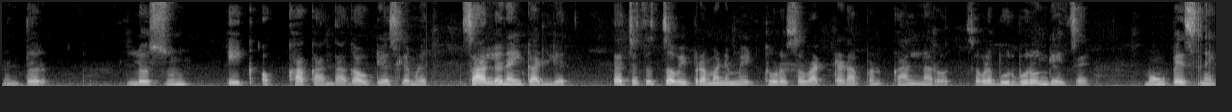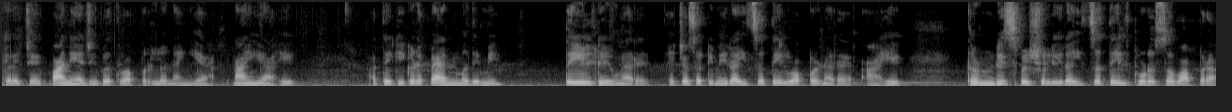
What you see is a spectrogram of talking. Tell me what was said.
नंतर लसूण एक अख्खा कांदा. गावठी असल्यामुळे सालं नाही काढली आहेत. त्याच्यातच चवीप्रमाणे मीठ थोडंसं वाटण आपण घालणार आहोत. सगळं भुरभरून घ्यायचं आहे मऊ पेस्ट नाही करायचे. पाणी अजिबात वापरलं नाही आहे नाही आहे. आता एकीकडे पॅनमध्ये मी तेल ठेवणार आहे. ह्याच्यासाठी मी राईचं तेल वापरणार आहे. आहे थंडी स्पेशली राईचं तेल थोडंसं वापरा.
